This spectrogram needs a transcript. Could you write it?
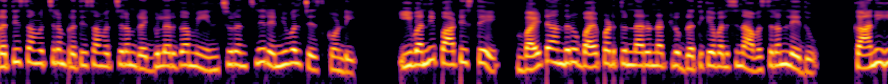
ప్రతి సంవత్సరం ప్రతి సంవత్సరం రెగ్యులర్గా మీ ఇన్సూరెన్స్ని రెన్యువల్ చేసుకోండి. ఇవన్నీ పాటిస్తే బయట అందరూ భయపడుతున్నారున్నట్లు బ్రతికేవలసిన అవసరం లేదు. కానీ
